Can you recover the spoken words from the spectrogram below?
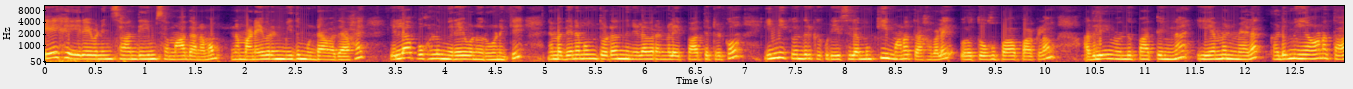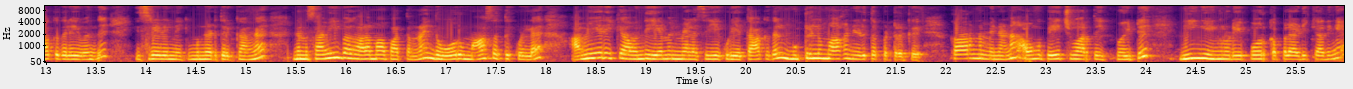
ஏக இறைவனின் சாந்தியும் சமாதானமும் நம் அனைவரின் மீதும் உண்டாவதாக எல்லா புகழும் இறைவன் ஒருவனுக்கு நம்ம தினமும் தொடர்ந்து நிலவரங்களை பார்த்துட்டு இருக்கோம் இன்னைக்கு வந்திருக்கக்கூடிய சில முக்கியமான தகவலை ஒரு தொகுப்பாக பார்க்கலாம். அதுலேயும் வந்து பார்த்தீங்கன்னா ஏமன் மேலே கடுமையான தாக்குதலை வந்து இஸ்ரேல் இன்னைக்கு முன்னெடுத்திருக்காங்க. நம்ம சமீப காலமாக பார்த்தோம்னா இந்த ஒரு மாதத்துக்குள்ள அமெரிக்கா வந்து ஏமன் மேலே செய்யக்கூடிய தாக்குதல் முற்றிலுமாக நிறுத்தப்பட்டிருக்கு. காரணம் என்னென்னா அவங்க பேச்சுவார்த்தைக்கு போயிட்டு நீங்கள் எங்களுடைய போர்க்கப்பலை அடிக்காதீங்க.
